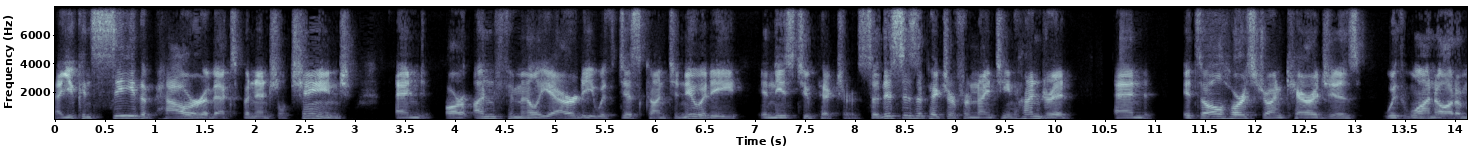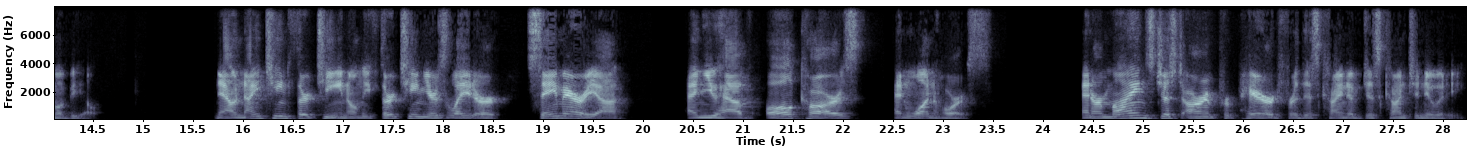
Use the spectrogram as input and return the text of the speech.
Now you can see the power of exponential change and our unfamiliarity with discontinuity in these two pictures. So this is a picture from 1900 and it's all horse-drawn carriages with one automobile. Now 1913, only 13 years later, same area and you have all cars and one horse. And our minds just aren't prepared for this kind of discontinuity.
